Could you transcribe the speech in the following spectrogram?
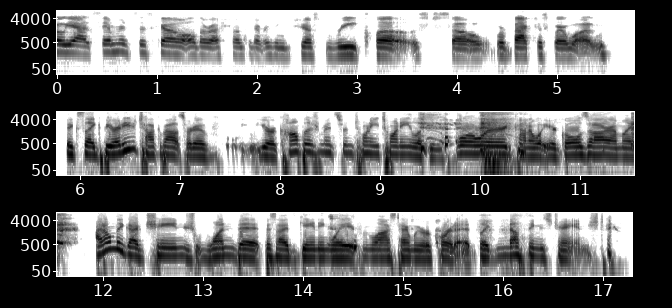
Oh yeah, San Francisco, all the restaurants and everything just reclosed. So we're back to square one. It's like be ready to talk about sort of your accomplishments from 2020, looking forward, kind of what your goals are. I'm like, I don't think I've changed one bit besides gaining weight from the last time we recorded. Like nothing's changed.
